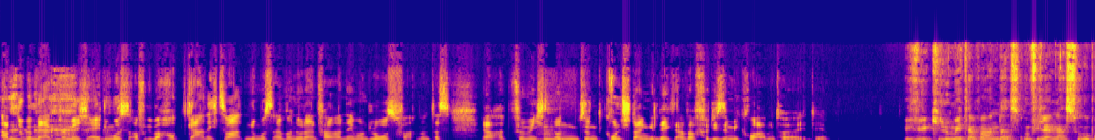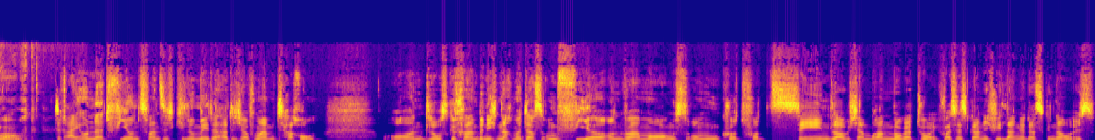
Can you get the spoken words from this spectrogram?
habe so gemerkt für mich, ey, du musst auf überhaupt gar nichts warten. Du musst einfach nur dein Fahrrad nehmen und los losfahren. Und das ja, hat für mich mhm. so, einen, so einen Grundstein gelegt, einfach für diese Mikroabenteuer-Idee. Wie viele Kilometer waren das und wie lange hast du gebraucht? 324 Kilometer hatte ich auf meinem Tacho. Und losgefahren bin ich nachmittags um vier und war morgens um kurz vor zehn, glaube ich, am Brandenburger Tor. Ich weiß jetzt gar nicht, wie lange das genau ist,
